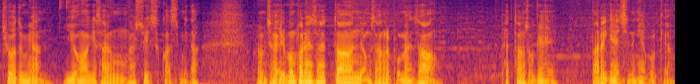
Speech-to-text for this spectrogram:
키워두면 유용하게 사용할 수 있을 것 같습니다. 그럼 제가 일본판에서 했던 영상을 보면서 패턴 소개 빠르게 진행해 볼게요.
